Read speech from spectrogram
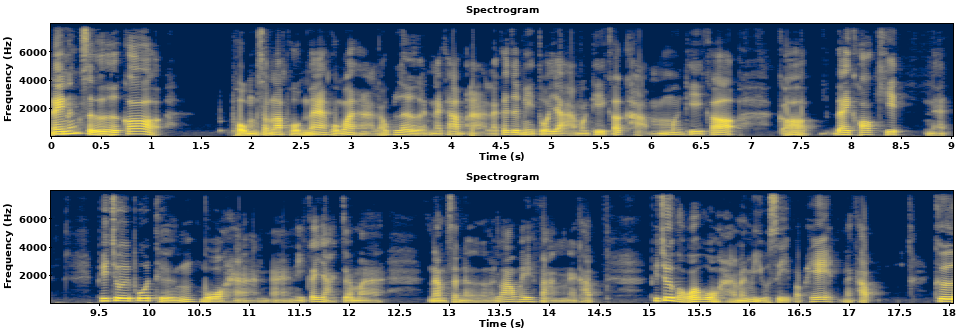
ในหนังสือก็ ผมสำหรับผมนะ ผมว่าอ่านแล้วเพลินนะครับ อ่านแล้วก็จะมีตัวอย่างบางทีก็ขำบางทีก็ก็ได้ข้อคิดนะพี่จุ้ยพูดถึงโวหารอ่านี้ก็อยากจะมานำเสนอเล่าให้ฟังนะครับ พี่จุ้ยบอกว่าโวหารมันมีอยู่ 4 ประเภทนะครับ คือ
